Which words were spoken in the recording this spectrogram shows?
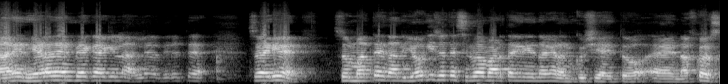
ನಾನೇನ್ ಹೇಳದೇನ್ ಬೇಕಾಗಿಲ್ಲ ಅಲ್ಲೇ ಅದಿರುತ್ತೆ. ಸೊ ಎನಿವೆ ಸೊ ಮತ್ತೆ ನಾನು ಯೋಗಿ ಜೊತೆ ಸಿನಿಮಾ ಮಾಡ್ತಾ ಇದೀನಿ ಅಂದಾಗ ನನ್ ಖುಷಿ ಆಯ್ತು. ಅಂಡ್ ಅಫ್ಕೋರ್ಸ್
